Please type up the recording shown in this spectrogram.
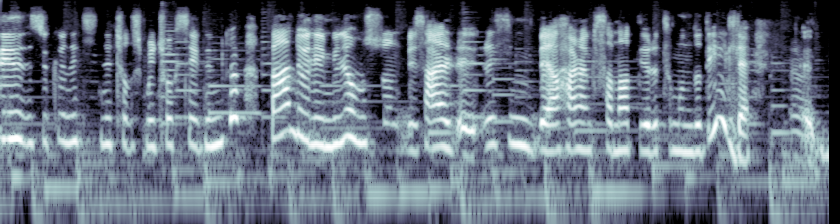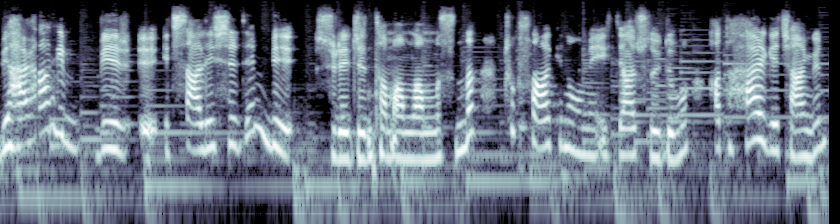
Senin sükunet içinde çalışmayı çok sevdiğini biliyorum. Ben de öyleyim biliyor musun? Biz her e, resim veya herhangi bir sanat yaratımında değil de Evet. e, bir herhangi bir e, içselleştirdiğim bir sürecin tamamlanmasında çok sakin olmaya ihtiyaç duyduğumu hatta her geçen gün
